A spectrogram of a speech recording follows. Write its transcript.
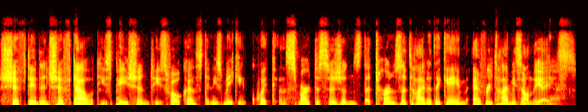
Shift in and shift out, he's patient, he's focused, and he's making quick and smart decisions that turns the tide of the game every time he's on the ice.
